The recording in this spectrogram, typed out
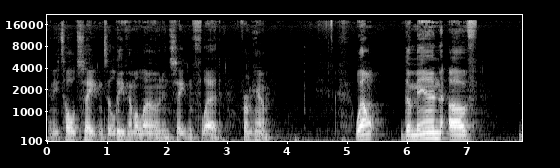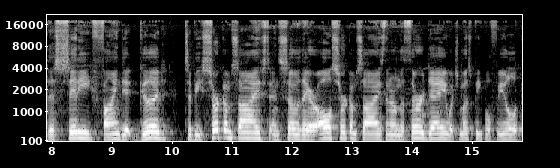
And he told Satan to leave him alone, and Satan fled from him. Well, the men of this city find it good to be circumcised, and so they are all circumcised. And on the third day, which most people feel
